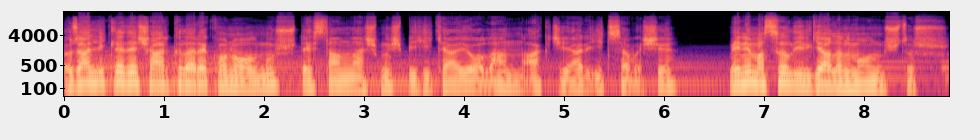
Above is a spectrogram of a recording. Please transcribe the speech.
Özellikle de şarkılara konu olmuş, destanlaşmış bir hikaye olan Akciğer İç Savaşı benim asıl ilgi alanım olmuştur.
